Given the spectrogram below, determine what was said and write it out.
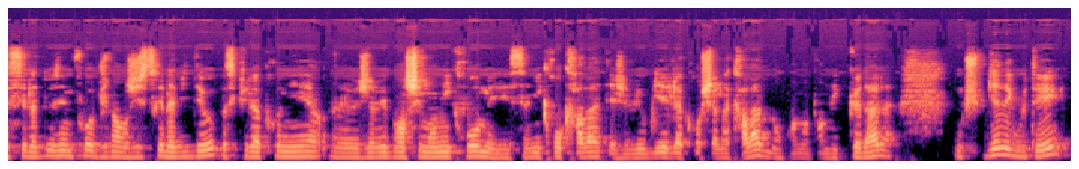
c'est la deuxième fois que je vais enregistrer la vidéo parce que la première, euh, j'avais branché mon micro, mais c'est un micro cravate et j'avais oublié de l'accrocher à ma cravate, donc on n'entendait que dalle. Donc je suis bien dégoûté.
